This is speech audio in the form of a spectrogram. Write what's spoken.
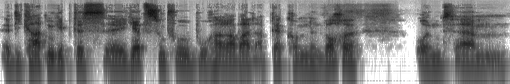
äh, die Karten gibt es äh, jetzt zum Bucherrabatt ab der kommenden Woche und ähm,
